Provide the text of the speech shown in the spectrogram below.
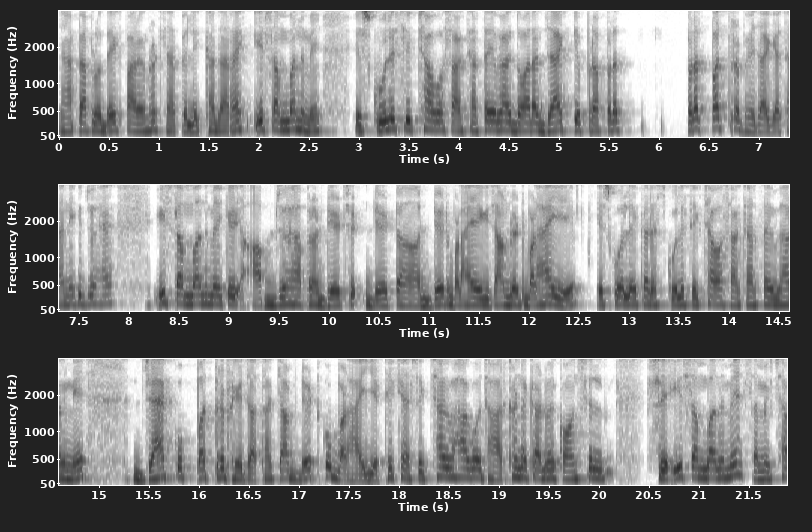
यहाँ पे आप लोग देख पा रहे हो फ्रेंड्स यहाँ पे लिखा जा रहा है इस संबंध में स्कूली शिक्षा व साक्षरता विभाग द्वारा जैक के प्रपत्र पत्र भेजा गया था, यानी कि जो है, इस संबंध में कि आप जो है अपना डेट डेट डेट बढ़ाइए, एग्ज़ाम डेट बढ़ाइए, इसको लेकर स्कूली शिक्षा व साक्षरता विभाग ने जैक को पत्र भेजा था कि आप डेट को बढ़ाइए, ठीक है? शिक्षा विभाग और झारखंड अकेडमिक काउंसिल से इस संबंध में समीक्षा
